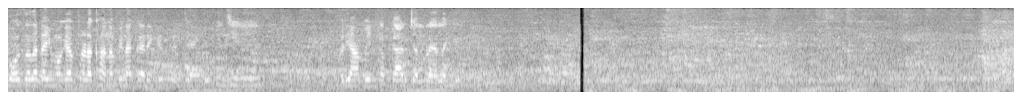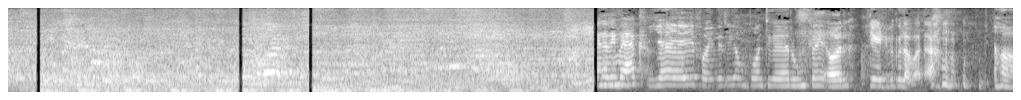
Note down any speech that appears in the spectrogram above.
बहुत ज़्यादा टाइम हो गया अब थोड़ा खाना पीना करेंगे फिर जाएँगे। पीजी और यहाँ पे इनका प्यार चल रहा है अलग ही। फाइनली हम पहुँच गए हैं रूम पे और गेट भी खुला हुआ था। हाँ।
